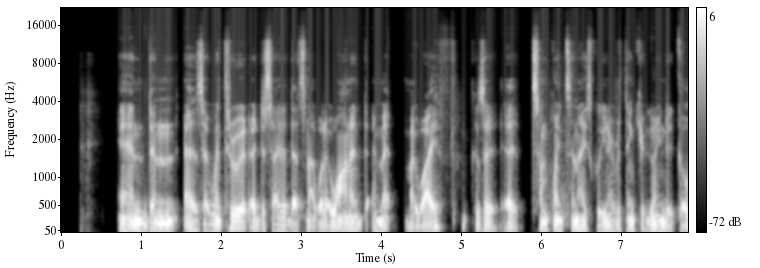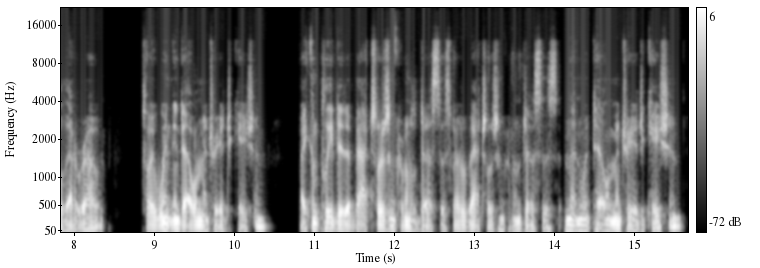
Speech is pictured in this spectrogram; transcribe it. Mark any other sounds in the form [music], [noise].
And then as I went through it, I decided that's not what I wanted. I met my wife because at, some points in high school, you never think you're going to go that route. So I went into elementary education. I completed a bachelor's in criminal justice. I have a bachelor's in criminal justice, and then went to elementary education,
